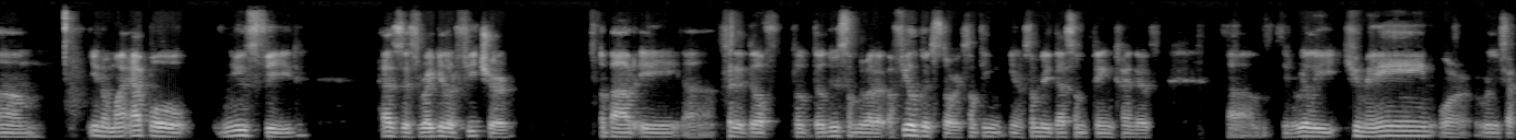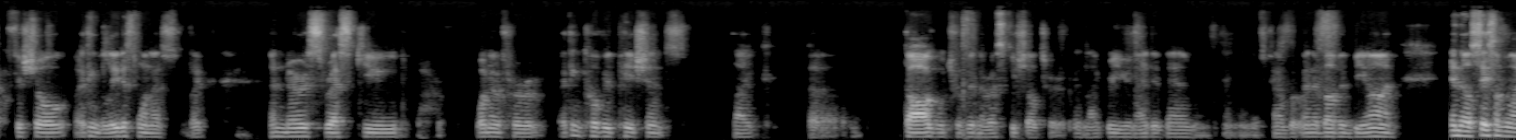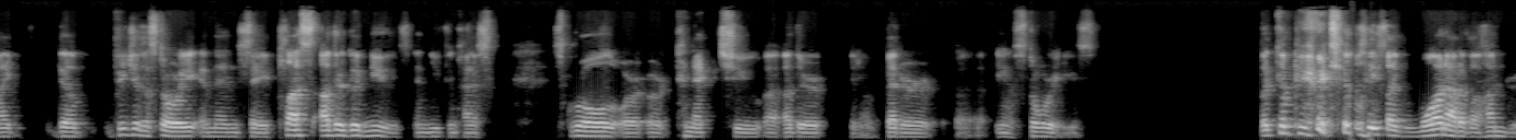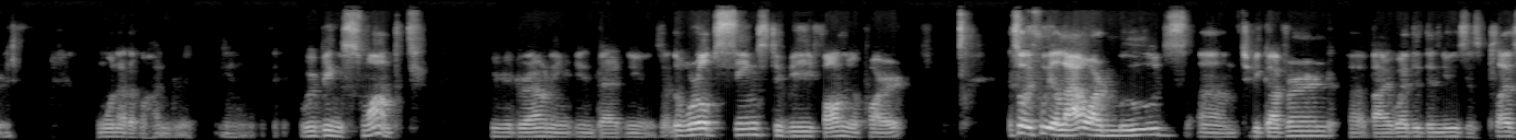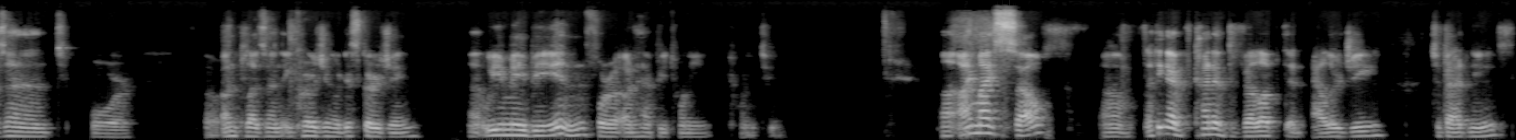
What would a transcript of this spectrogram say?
Um, you know, my Apple news feed has this regular feature about a uh, kind of they'll, they'll, they'll do something about a, a feel good story, something you know somebody does something kind of um, you know, really humane or really sacrificial. I think the latest one is like a nurse rescued one of her, I think, COVID patients, like uh, dog, which was in a rescue shelter, and like reunited them, and, and it's kind of went above and beyond. And they'll say something like, they'll feature the story and then say plus other good news, and you can kind of scroll or or connect to uh, other you know better uh, you know stories but comparatively, it's like one out of a hundred one out of a hundred. You know, we're being swamped. We're drowning in bad news. The world seems to be falling apart. And so, if we allow our moods um, to be governed uh, by whether the news is pleasant or uh, unpleasant, encouraging or discouraging, uh, we may be in for an unhappy 2022. Uh, I myself um, I think I've kind of developed an allergy to bad news.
